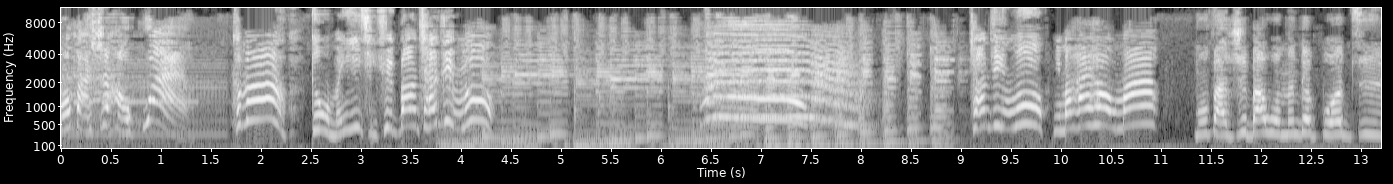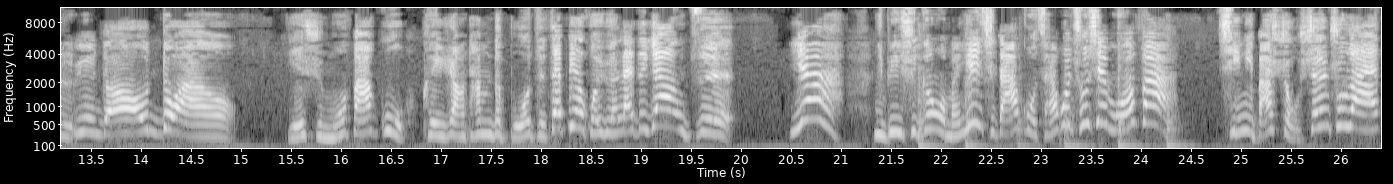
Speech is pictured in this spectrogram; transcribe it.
魔法师好怪啊！Come on，跟我们一起去帮长颈鹿。长颈鹿，你们还好吗？魔法师把我们的脖子变得好短哦。也许魔法鼓可以让他们的脖子再变回原来的样子。呀，你必须跟我们一起打鼓才会出现魔法。请你把手伸出来，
